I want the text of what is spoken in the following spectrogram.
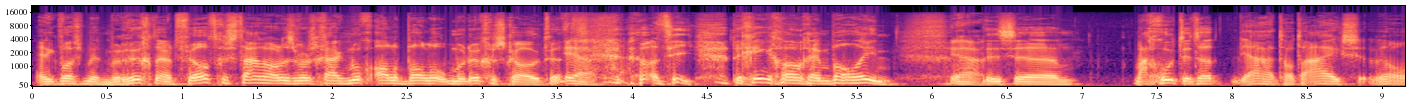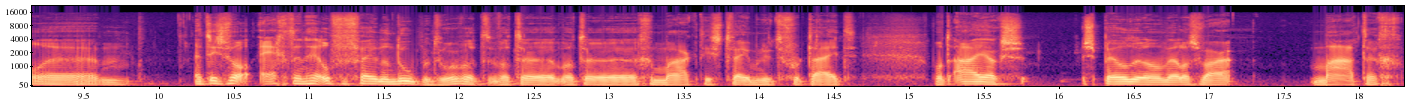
en ik was met mijn rug naar het veld gestaan, hadden ze waarschijnlijk nog alle ballen op mijn rug geschoten. Ja. Want die, er ging gewoon geen bal in. Ja. Dus, eh, maar goed, het had, ja, het had Ajax wel. eh, het is wel echt een heel vervelend doelpunt hoor. Wat, wat, er, wat er gemaakt is twee minuten voor tijd. Want Ajax speelde dan weliswaar matig.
